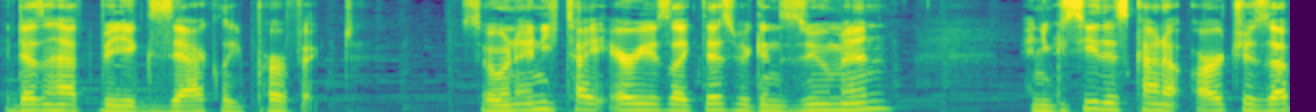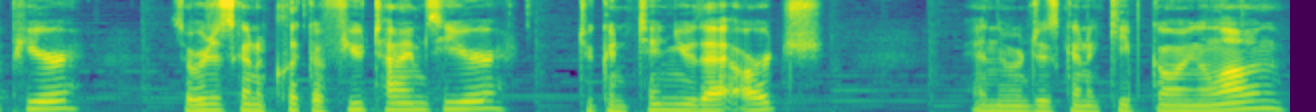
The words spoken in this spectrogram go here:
it doesn't have to be exactly perfect. So in any tight areas like this, we can zoom in and you can see this kind of arches up here. So we're just going to click a few times here to continue that arch. And then we're just going to keep going along.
